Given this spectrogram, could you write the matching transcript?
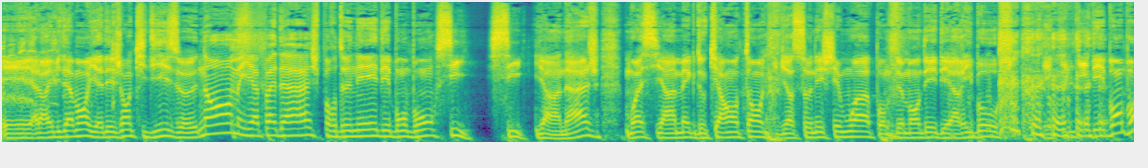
Et alors évidemment, il y a des gens qui disent euh, non, mais il y a pas d'âge pour donner des bonbons. Si, si, il y a un âge. Moi, s'il y a un mec de 40 ans qui vient sonner chez moi pour me demander des haribots et qui me dit des bonbons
